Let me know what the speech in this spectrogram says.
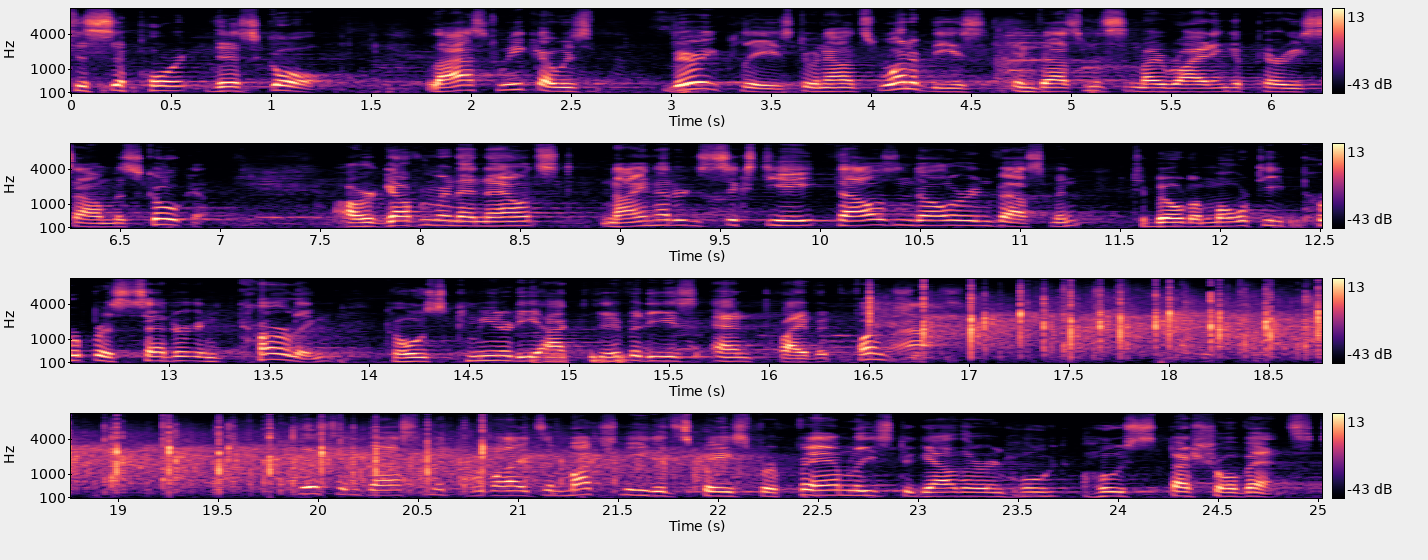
to support this goal. Last week, I was very pleased to announce one of these investments in my riding of Parry Sound Muskoka. Our government announced $968,000 investment to build a multi-purpose centre in Carling to host community activities and private functions. This investment provides a much-needed space for families to gather and ho host special events.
